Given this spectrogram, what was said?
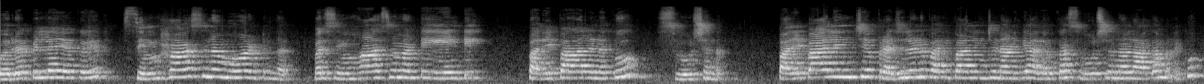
గొర్రెపిల్ల యొక్క సింహాసనము అంటున్నారు. మరి సింహాసనం అంటే ఏంటి? పరిపాలనకు సూచన. పరిపాలించే ప్రజలను పరిపాలించడానికి అదొక సూచన లాగా మనకు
